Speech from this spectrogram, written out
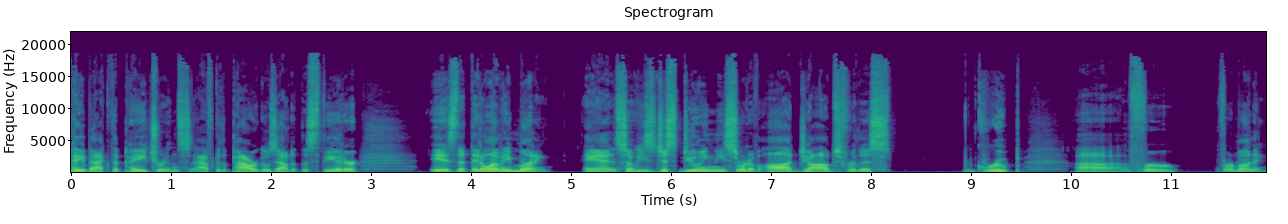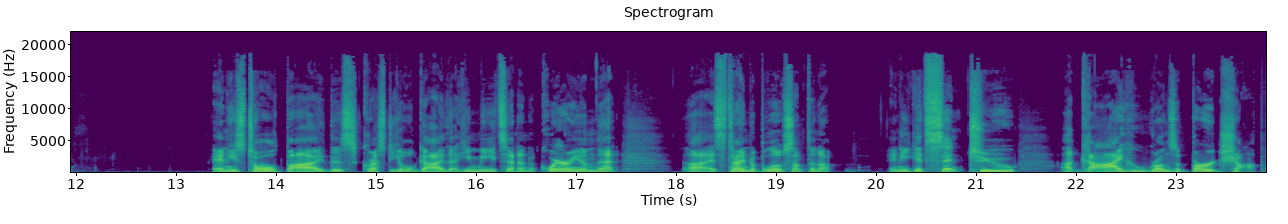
pay back the patrons after the power goes out at this theater is that they don't have any money. And so he's just doing these sort of odd jobs for this group uh, for for money. And he's told by this crusty old guy that he meets at an aquarium that uh, it's time to blow something up. And he gets sent to a guy who runs a bird shop.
